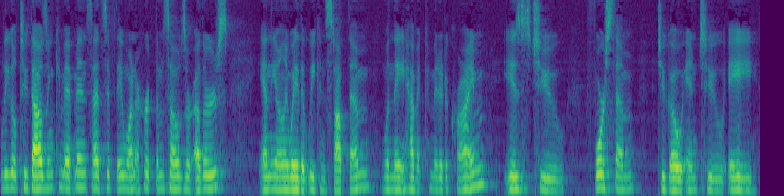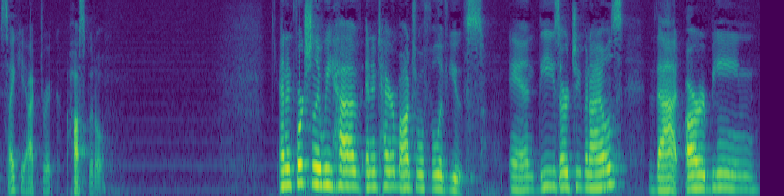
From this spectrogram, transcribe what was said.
Legal 2000 commitments, that's if they want to hurt themselves or others. And the only way that we can stop them when they haven't committed a crime is to force them to go into a psychiatric hospital. And unfortunately, we have an entire module full of youths. And these are juveniles that are being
